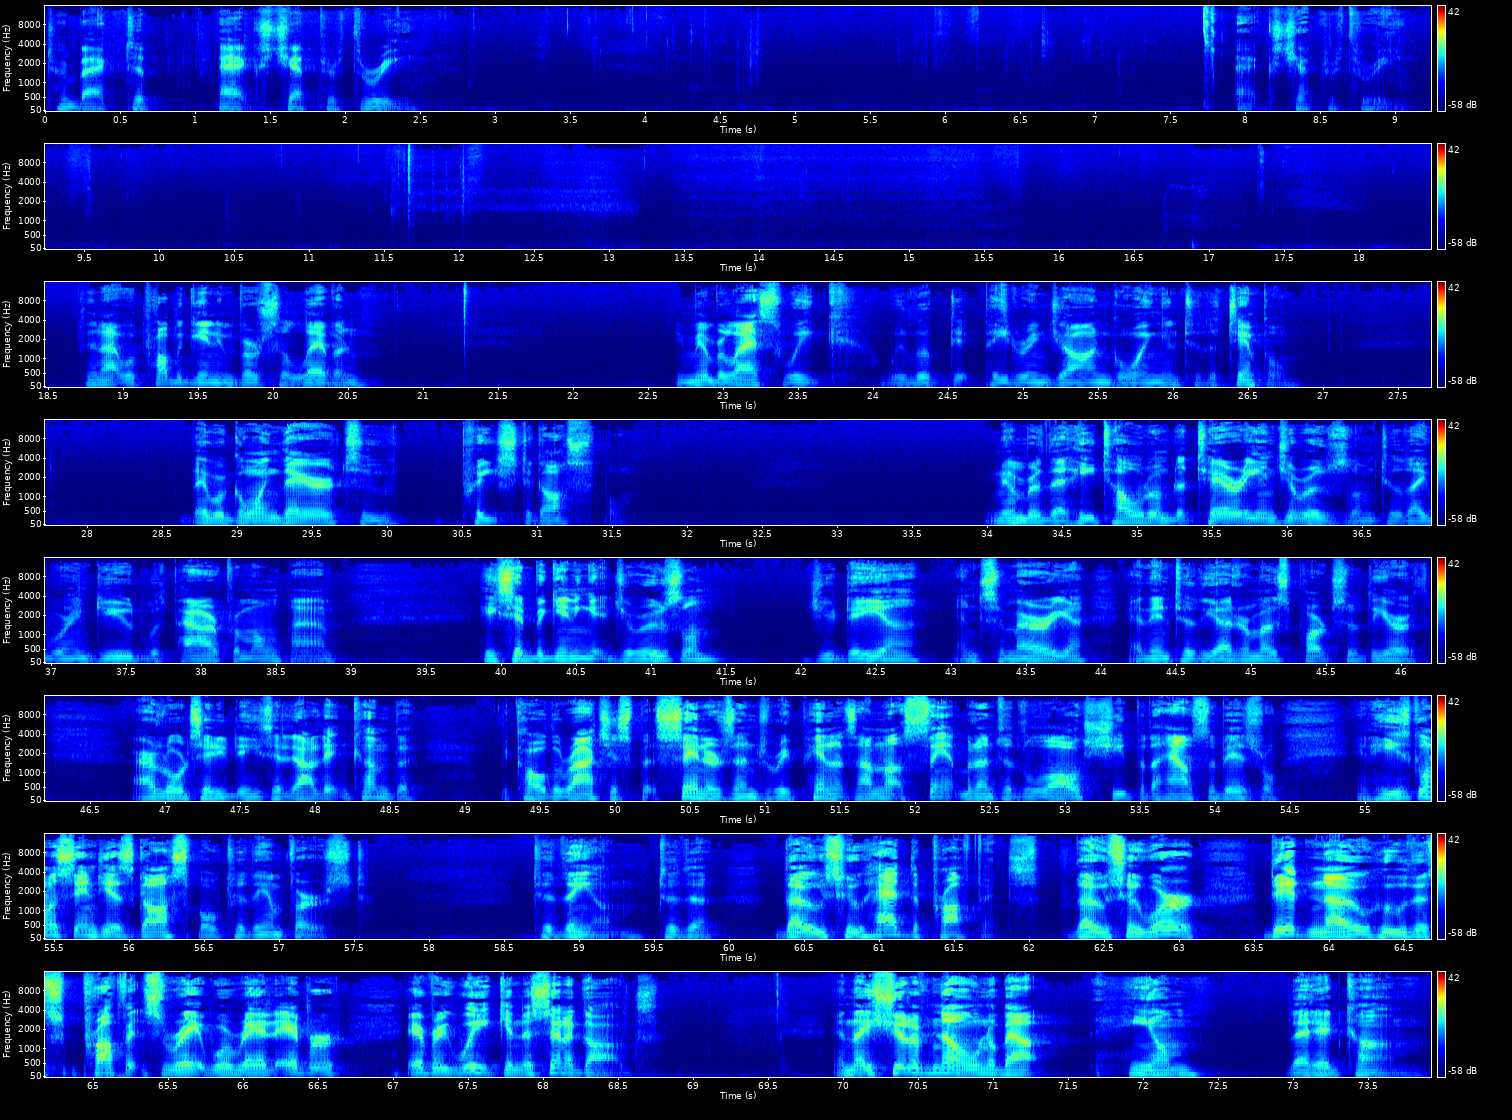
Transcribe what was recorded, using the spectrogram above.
Turn back to Acts chapter 3. Acts chapter 3. Tonight we'll probably begin in verse 11. You remember last week we looked at Peter and John going into the temple. They were going there to preach the gospel. Remember that he told them to tarry in Jerusalem till they were endued with power from on high. He said, beginning at Jerusalem, Judea, and Samaria, and then to the uttermost parts of the earth. Our Lord said, He, said, I didn't come to, to call the righteous, but sinners unto repentance. I'm not sent, but unto the lost sheep of the house of Israel. And He's going to send His gospel to them first to them, to the those who had the prophets, those who were did know who the prophets read, were read every every week in the synagogues, and they should have known about him that had come,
